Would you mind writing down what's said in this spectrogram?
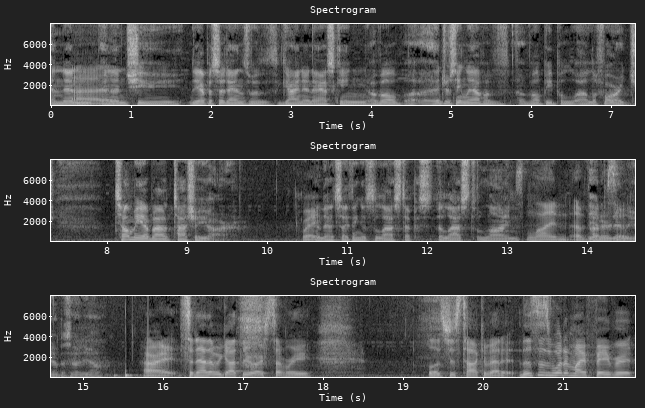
And then, Uh, and then she. The episode ends with Guinan asking, of all, uh, interestingly enough, of, of all people, uh, LaForge, tell me about Tasha Yar. right, And that's, I think, is the last episode, the last line line of the uttered episode. in the episode. Yeah. All right. So now that we got through our summary, let's just talk about it. This is one of my favorite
